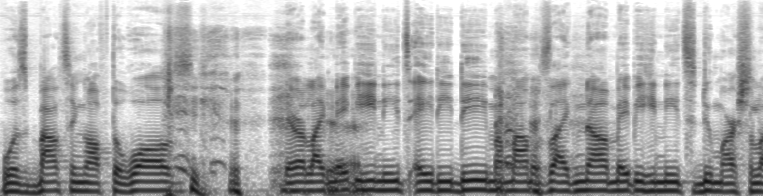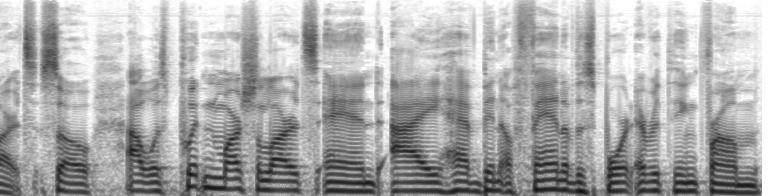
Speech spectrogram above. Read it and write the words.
was bouncing off the walls. they were like, maybe he needs ADD. My mom was like, no, maybe he needs to do martial arts. So I was put in martial arts, and I have been a fan of the sport. Everything from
